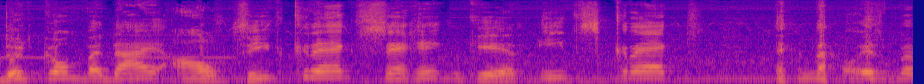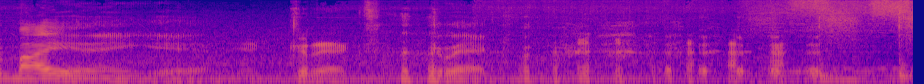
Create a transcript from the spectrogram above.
dat komt bij die altijd krekt, zeg ik een keer iets krekt. En nou is het bij mij in één keer Ja, Cracked.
